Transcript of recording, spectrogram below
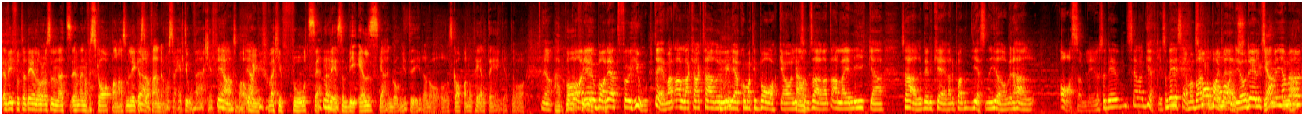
Det, vi får ta del av det sen att, jag menar för skaparna som är lika Ja. stora, fan det måste vara helt overkligt för Ja. dem också. Bara, Ja. oj, vi får verkligen fortsätta det som vi älskar en gång i tiden och, och skapa något helt eget. Och, Ja. Ja, och bara bara, det, och bara det att få ihop det med att alla karaktärer är villiga att komma tillbaka och liksom Ja. så här att alla är lika så här dedikerade på att yes, nu gör vi det här awesomely. Alltså det är så jävla gött liksom. Det Det är ser man bara manus. och det är liksom, Ja, ja, men, ja.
